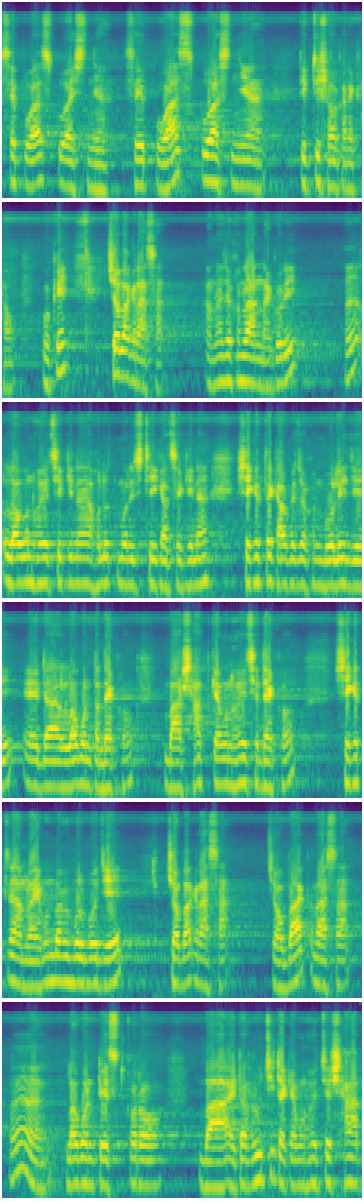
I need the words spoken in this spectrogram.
সে পুয়াস পুয়াসnya সে পুয়াস পুয়াসnya তৃপ্তি সহকারে খাও। ওকে চবাক রাসা আমরা যখন রান্না করি হ্যাঁ লবণ হয়েছে কিনা, হলুদ মরিচ ঠিক আছে কিনা, সেক্ষেত্রে কাউকে যখন বলি যে, এটা লবণটা দেখো বা স্বাদ কেমন হয়েছে দেখো, সেক্ষেত্রে আমরা এমনভাবে বলব যে চবাক রাসা চবাক রাসা হ্যাঁ লবণ টেস্ট করো বা এটার রুচিটা কেমন হয়েছে স্বাদ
